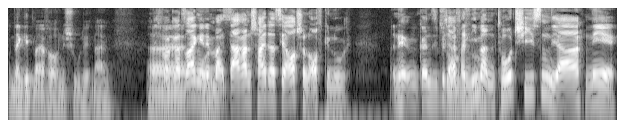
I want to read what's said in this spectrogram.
und dann geht man einfach auch in die Schule. Nein. Ich wollte gerade sagen, dem, daran scheitert es ja auch schon oft genug. Dann können Sie bitte so einfach true. niemanden totschießen? Ja, nee.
